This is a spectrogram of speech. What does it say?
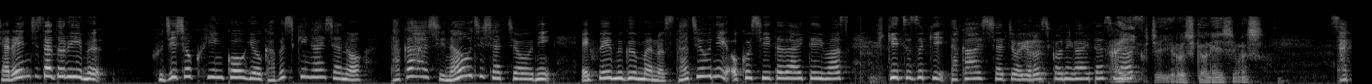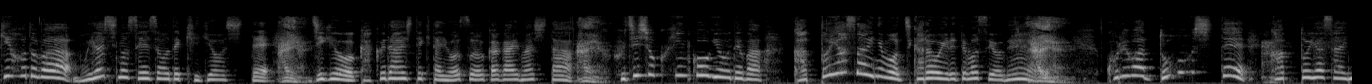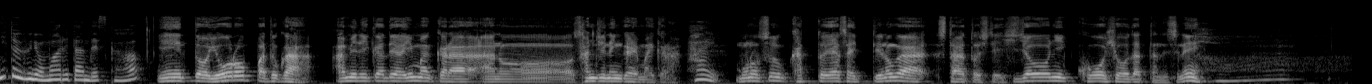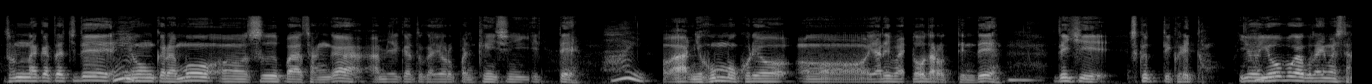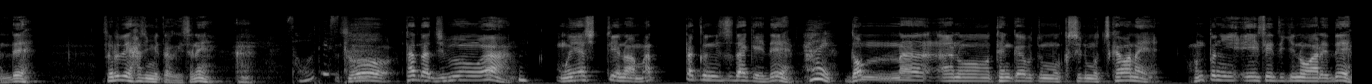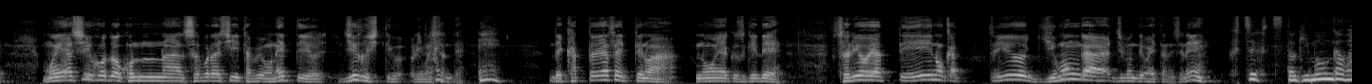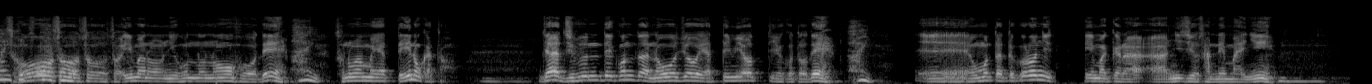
チャレンジ・ザ・ドリーム。富士食品工業株式会社の高橋直司社長に FM 群馬のスタジオにお越しいただいています。引き続き高橋社長よろしくお願いいたします、はい、こちらよろしくお願いします。先ほどはもやしの製造で起業して、はいはい、事業を拡大してきた様子を伺いました、はいはい、富士食品工業ではカット野菜にも力を入れてますよね、はいはい、これはどうしてカット野菜にというふうに思われたんですか、えーと、ヨーロッパとかアメリカでは今からあの30年ぐらい前から、はい、ものすごくカット野菜っていうのがスタートして非常に好評だったんですね。はあ。そんな形で日本からもスーパーさんがアメリカとかヨーロッパに研修に行って、はい、あ日本もこれをやればどうだろうってんで、うん、ぜひ作ってくれという要望がございましたんで、はい、それで始めたわけですね。そうですそうただ自分はもやしっていうのは全く水だけで、はい、どんなあの添加物も薬も使わない本当に衛生的のあれで、もやしほどこんな素晴らしい食べ物ねっていう自負しておりましたんで、はい、で、カット野菜っていうのは農薬漬けで、それをやってええのかという疑問が自分で湧いたんですよね。ふつふつと疑問が湧いてきたそうそうそうそう、今の日本の農法で、はい、そのままやってええのかと。じゃあ自分で今度は農場をやってみようっていうことで、はい。えー、思ったところに、今から23年前に、うん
